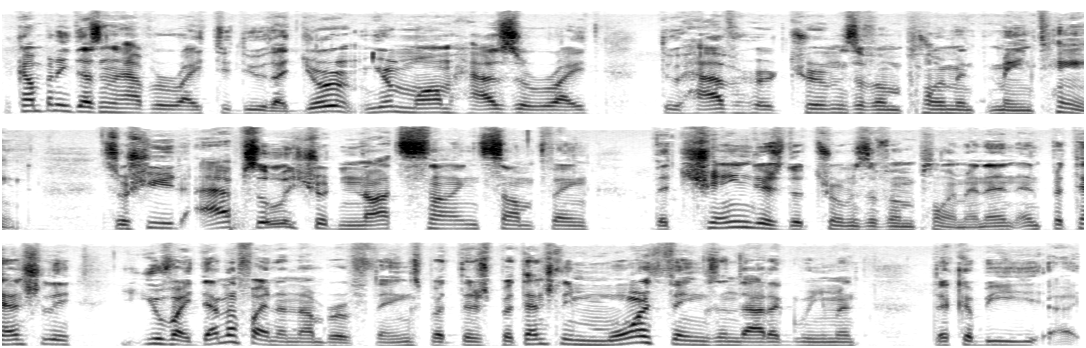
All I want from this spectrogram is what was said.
the company doesn't have a right to do that. Your your mom has a right to have her terms of employment maintained. So she absolutely should not sign something that changes the terms of employment. And, and potentially, you've identified a number of things, but there's potentially more things in that agreement that could be uh,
